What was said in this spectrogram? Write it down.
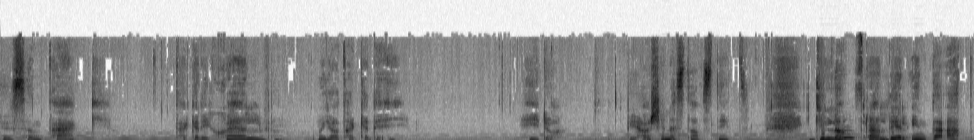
tusen tack. Tacka dig själv och jag tackar dig. Hej då. Vi hörs i nästa avsnitt. Glöm för all del inte att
